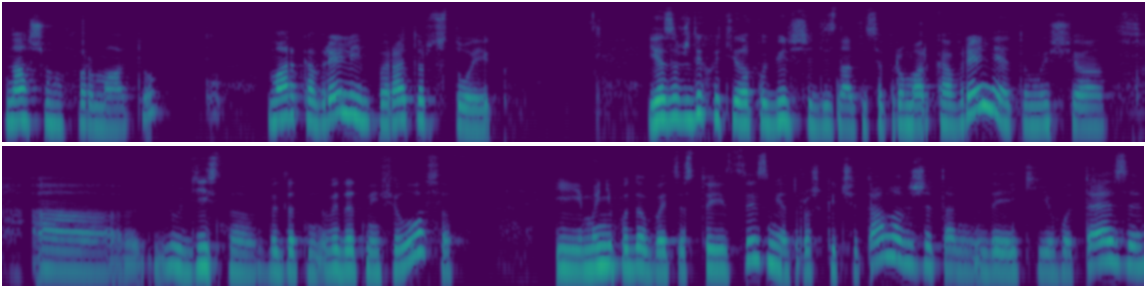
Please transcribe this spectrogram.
нашого формату. Марк Аврелій, імператор Стоїк. Я завжди хотіла побільше дізнатися про Марка Аврелія, тому що а, ну, дійсно видат, видатний філософ. І мені подобається стоїцизм, я трошки читала вже там деякі його тези.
